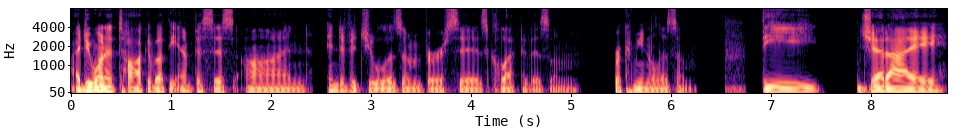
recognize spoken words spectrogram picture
I do want to talk about the emphasis on individualism versus collectivism or communalism. The Jedi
